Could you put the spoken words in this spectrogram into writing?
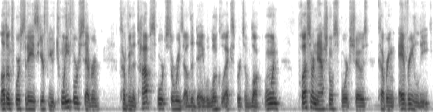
Locked On Sports Today is here for you 24 7, covering the top sports stories of the day with local experts of Locked On, plus our national sports shows covering every league.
